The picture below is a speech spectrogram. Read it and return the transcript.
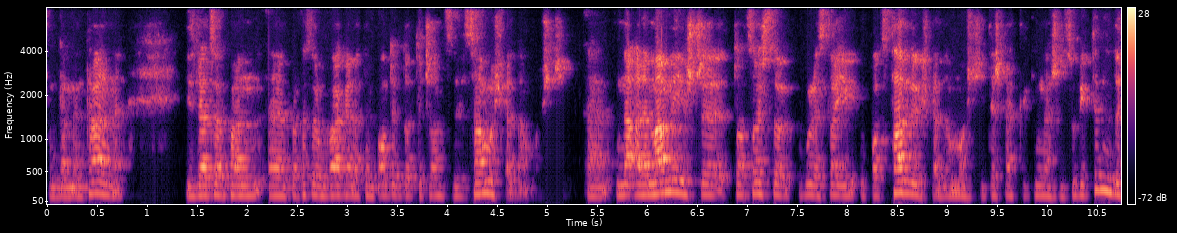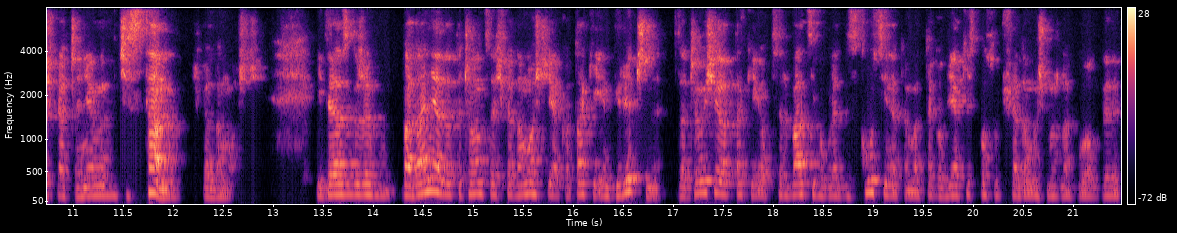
fundamentalne. I zwraca pan e, profesor uwagę na ten wątek dotyczący samoświadomości. E, no ale mamy jeszcze to coś, co w ogóle stoi u podstawy świadomości, też na takim naszym subiektywnym doświadczeniu, mianowicie stan świadomości. I teraz, że badania dotyczące świadomości jako takiej empiryczne zaczęły się od takiej obserwacji, w ogóle dyskusji na temat tego, w jaki sposób świadomość można byłoby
